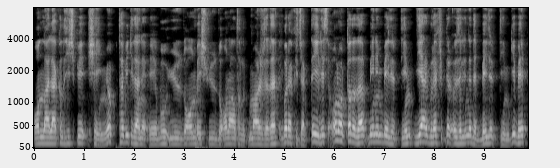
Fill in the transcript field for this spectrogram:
Onunla alakalı hiçbir şeyim yok. Tabii ki de hani e, bu %15, %16'lık marjları bırakacak değiliz. O noktada da benim belirttiğim, diğer grafikler özelinde de belirttiğim gibi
